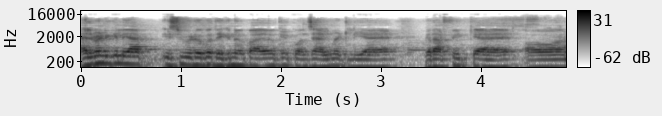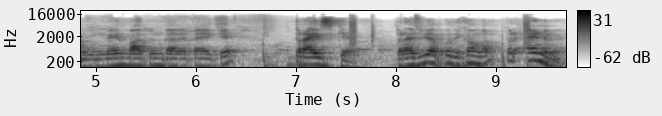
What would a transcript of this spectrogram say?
हेलमेट के लिए आप इस वीडियो को देखने को आए हो कि कौन सा हेलमेट लिया है ग्राफिक क्या है और मेन बात उनका रहता है कि प्राइस क्या है? प्राइस भी आपको दिखाऊँगा पर एंड में।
